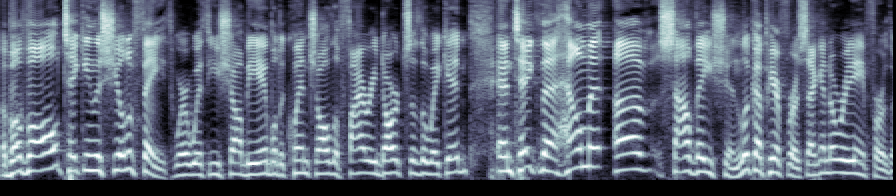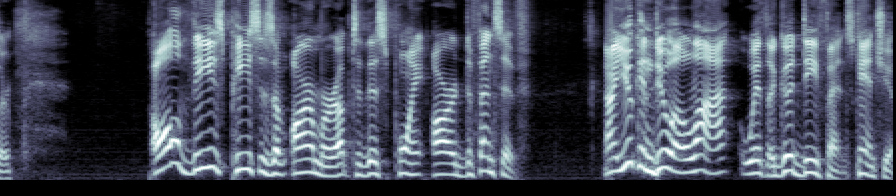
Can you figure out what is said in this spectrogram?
Above all, taking the shield of faith, wherewith ye shall be able to quench all the fiery darts of the wicked, and take the helmet of salvation. Look up here for a second, don't read any further. All these pieces of armor up to this point are defensive. Now, you can do a lot with a good defense, can't you?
